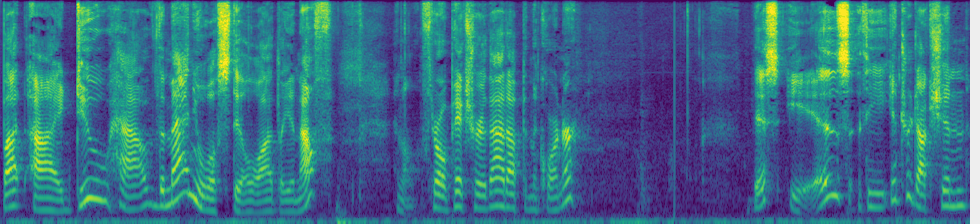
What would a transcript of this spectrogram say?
but I do have the manual still, oddly enough. And I'll throw a picture of that up in the corner. This is the introduction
